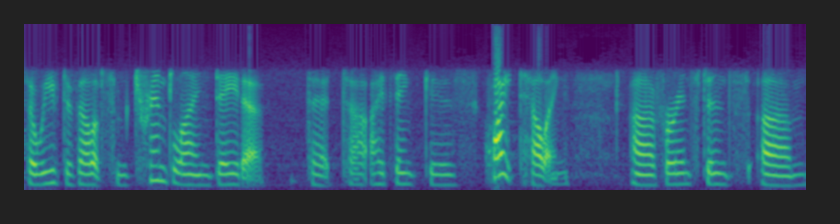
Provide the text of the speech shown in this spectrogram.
So we've developed some trendline data that uh, I think is quite telling. Uh, for instance, um,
